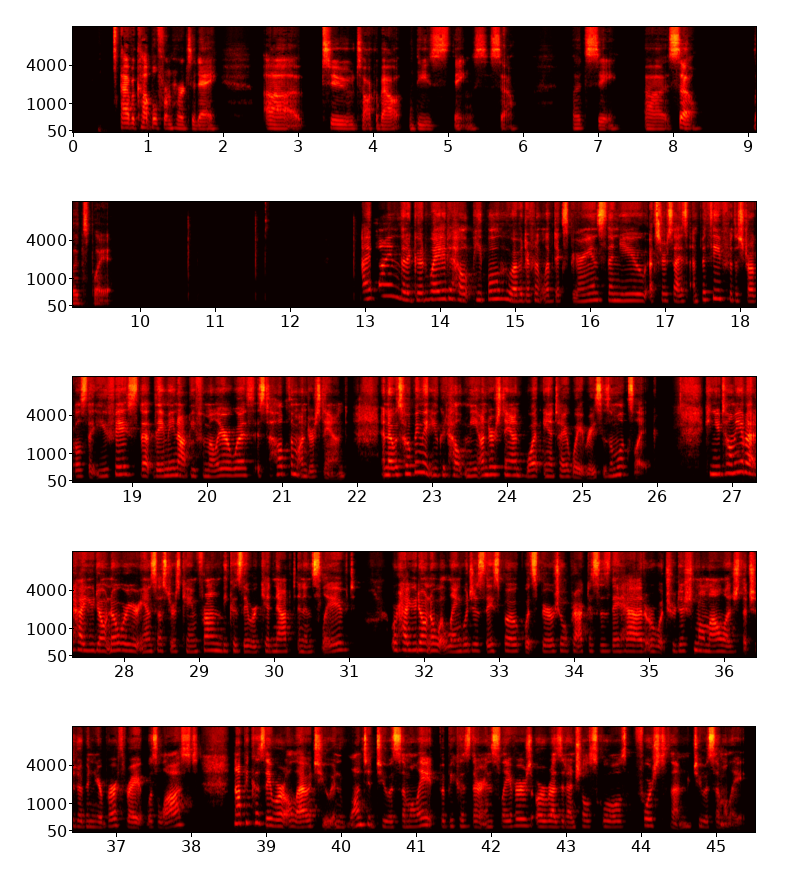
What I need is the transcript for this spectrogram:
I have a couple from her today. Uh, to talk about these things. So let's see. Uh, so let's play it. I find that a good way to help people who have a different lived experience than you exercise empathy for the struggles that you face that they may not be familiar with is to help them understand. And I was hoping that you could help me understand what anti white racism looks like. Can you tell me about how you don't know where your ancestors came from because they were kidnapped and enslaved? Or how you don't know what languages they spoke, what spiritual practices they had, or what traditional knowledge that should have been your birthright was lost, not because they were allowed to and wanted to assimilate, but because their enslavers or residential schools forced them to assimilate.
